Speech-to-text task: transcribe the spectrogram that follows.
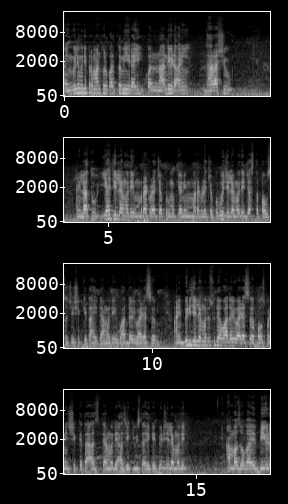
हिंगोलीमध्ये प्रमाण थोडंफार कमी राहील पण नांदेड आणि धाराशिव आणि लातूर या जिल्ह्यामध्ये मराठवाड्याच्या प्रामुख्याने मराठवाड्याच्या पूर्व जिल्ह्यामध्ये जास्त पावसाची शक्यता आहे. त्यामध्ये वादळी वाऱ्यासह आणि बीड जिल्ह्यामध्ये सुद्धा वादळी वाऱ्यासह पाऊस पाण्याची शक्यता आज त्यामध्ये आज एकवीस तारीख आहे. बीड जिल्ह्यामध्ये अंबाजोगाई बीड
